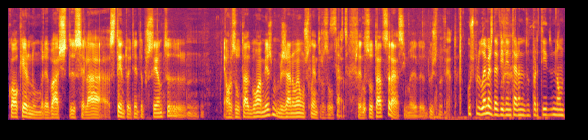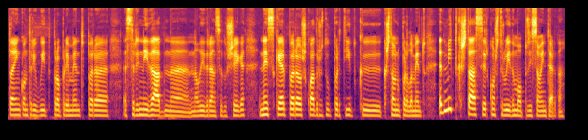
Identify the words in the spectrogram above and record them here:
qualquer número abaixo de, sei lá, 70%, 80% é um resultado bom à mesma, mas já não é um excelente resultado. Certo. Portanto, o resultado será acima dos 90. Os problemas da vida interna do partido não têm contribuído propriamente para a serenidade na, na liderança do Chega, nem sequer para os quadros do partido que, que estão no Parlamento. Admite que está a ser construída uma oposição interna?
